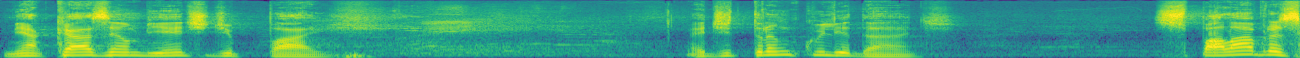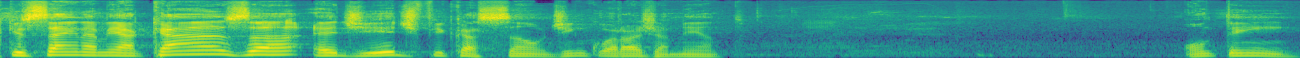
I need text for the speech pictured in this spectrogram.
Minha casa é ambiente de paz, é de tranquilidade. As palavras que saem na minha casa é de edificação, de encorajamento. Ontem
